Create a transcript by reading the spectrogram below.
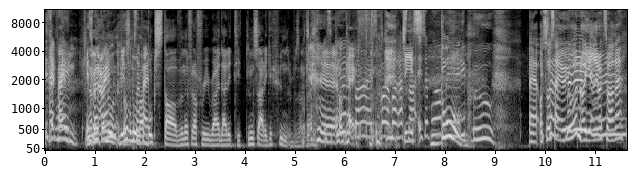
Helt feil. Nei, men er noen, hvis noen av bokstavene fra Free Ride er i tittelen, så er det ikke 100 feil. Good ok. advice. Hva var resten av? Jeez. Boom! Eh, og så sier hun jo, nå gir jeg dere svaret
